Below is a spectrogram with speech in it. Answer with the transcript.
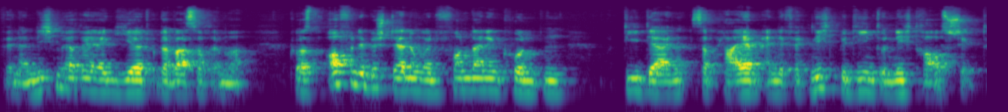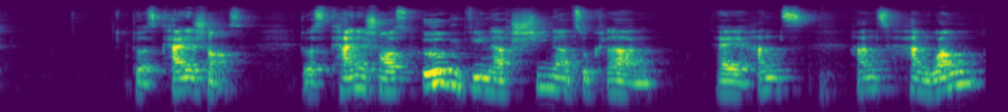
wenn er nicht mehr reagiert oder was auch immer. Du hast offene Bestellungen von deinen Kunden, die dein Supplier im Endeffekt nicht bedient und nicht rausschickt. Du hast keine Chance. Du hast keine Chance, irgendwie nach China zu klagen. Hey, Hans, Hans Hangwang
